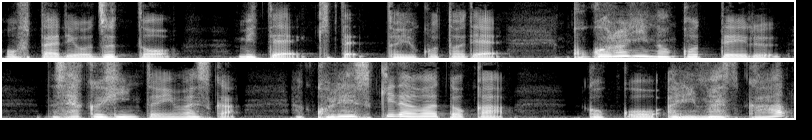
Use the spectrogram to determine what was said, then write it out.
お二人をずっと見てきてということで、心に残っている作品と言いますか、あこれ好きだわとか、ここありますか？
